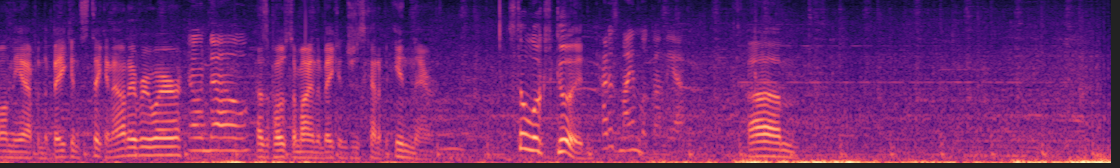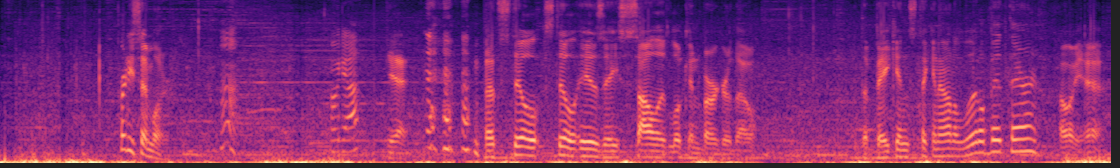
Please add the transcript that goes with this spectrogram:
on the app, and the bacon's sticking out everywhere, Oh no. as opposed to mine, the bacon's just kind of in there. Still looks good. How does mine look on the app? Um, pretty similar. Huh. Oh yeah. Yeah. that still still is a solid looking burger though. The bacon sticking out a little bit there. Oh yeah.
